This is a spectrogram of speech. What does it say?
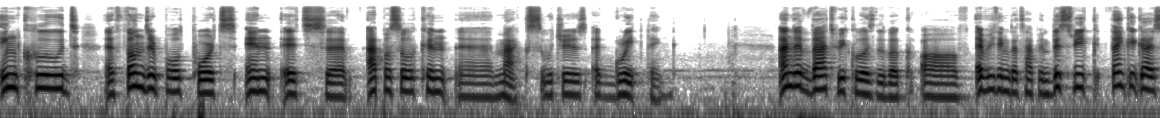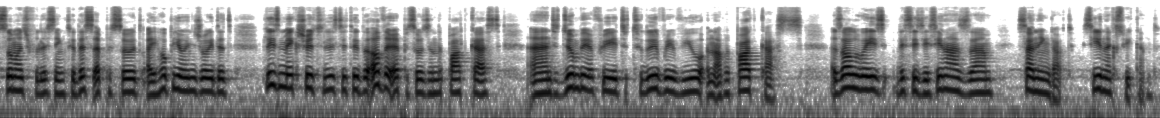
include uh, Thunderbolt ports in its uh, Apple Silicon uh, Macs, which is a great thing. And with that, we close the book of everything that's happened this week. Thank you guys so much for listening to this episode. I hope you enjoyed it. Please make sure to listen to the other episodes in the podcast and don't be afraid to leave a review on other podcasts. As always, this is Yasin Azam signing out. See you next weekend.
